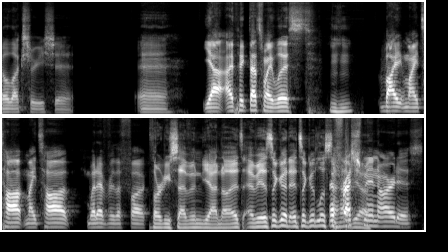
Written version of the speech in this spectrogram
Go Luxury shit. Uh, yeah, I think that's my list. hmm My my top my top whatever the fuck. Thirty-seven. Yeah. No, it's. I mean, it's a good. It's a good list. To have, yeah. freshman artist.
